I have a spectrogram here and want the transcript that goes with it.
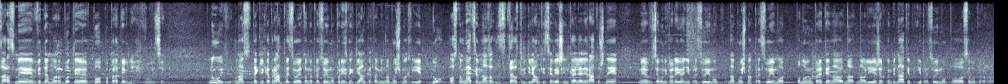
Зараз ми ведемо роботи по кооперативній вулиці. Ну, у нас декілька бригад працює, то ми працюємо по різних ділянках, там і на бучмах. І ну, основне це в нас зараз три ділянки це Вишенька, Лялі Ратушної. Ми в цьому мікрорайоні працюємо на бучмах, працюємо, плануємо перейти на, на, на олію жиркомбінат і, і працюємо по селу Пирогова.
